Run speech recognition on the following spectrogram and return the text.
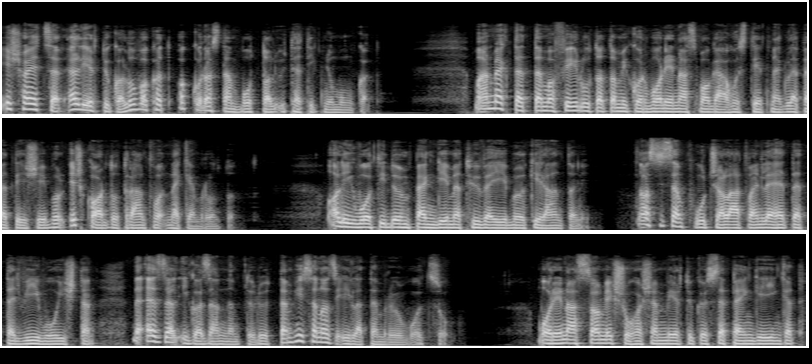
és ha egyszer elértük a lovakat, akkor aztán bottal üthetik nyomunkat. Már megtettem a félutat, amikor Morénász magához tért meglepetéséből, és kardot rántva nekem rontott. Alig volt időm pengémet hüvejéből kirántani. Azt hiszem furcsa látvány lehetett egy vívó isten, de ezzel igazán nem törődtem, hiszen az életemről volt szó. Morénásszal még sohasem mértük össze pengéinket,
